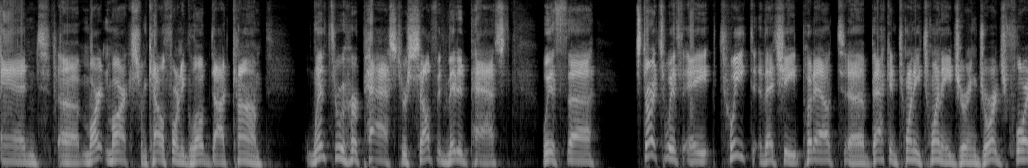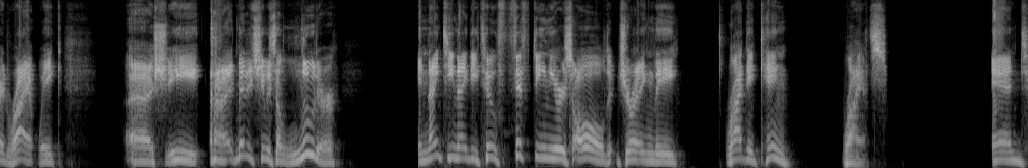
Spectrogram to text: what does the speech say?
And uh, Martin Marks from CaliforniaGlobe.com went through her past, her self-admitted past, with uh, starts with a tweet that she put out uh, back in 2020 during George Floyd riot week. Uh, she uh, admitted she was a looter in 1992, 15 years old during the Rodney King riots. And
